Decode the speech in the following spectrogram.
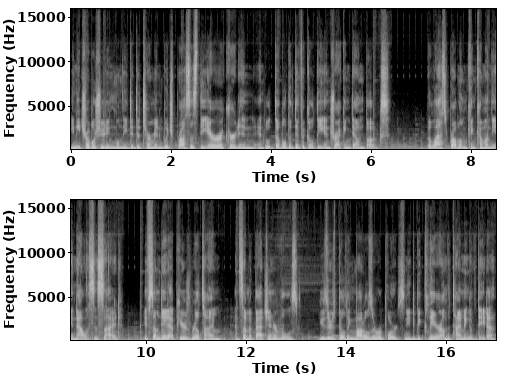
Any troubleshooting will need to determine which process the error occurred in and will double the difficulty in tracking down bugs. The last problem can come on the analysis side. If some data appears real time, and some at batch intervals, users building models or reports need to be clear on the timing of data.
